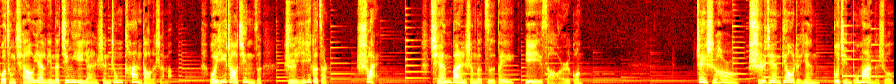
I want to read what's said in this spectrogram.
我从乔艳林的惊异眼神中看到了什么。我一照镜子，只一个字儿：帅。前半生的自卑一扫而光。这时候，时间叼着烟，不紧不慢地说：“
